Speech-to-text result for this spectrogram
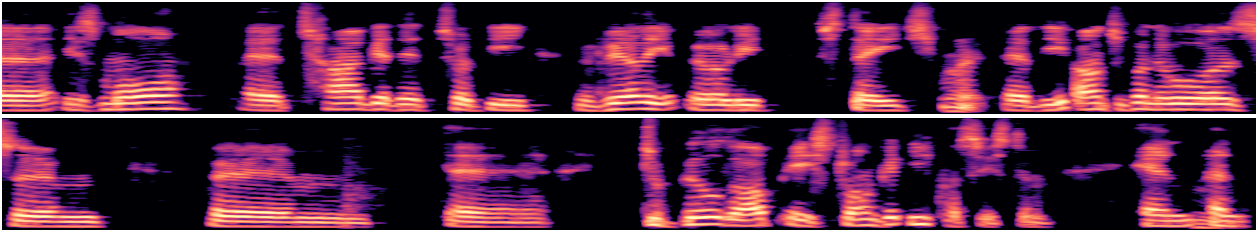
uh, is more uh, targeted to the very early stage, right. Uh, the entrepreneurs um, um, uh, to build up a stronger ecosystem, and mm. and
